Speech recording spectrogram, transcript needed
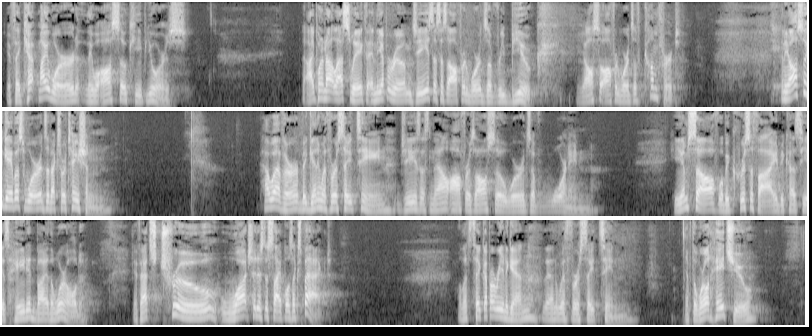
If they kept my word, they will also keep yours. Now, I pointed out last week that in the upper room, Jesus has offered words of rebuke. He also offered words of comfort. And he also gave us words of exhortation. However, beginning with verse 18, Jesus now offers also words of warning. He himself will be crucified because he is hated by the world. If that's true, what should his disciples expect? Well, let's take up our reading again then with verse 18. If the world hates you,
